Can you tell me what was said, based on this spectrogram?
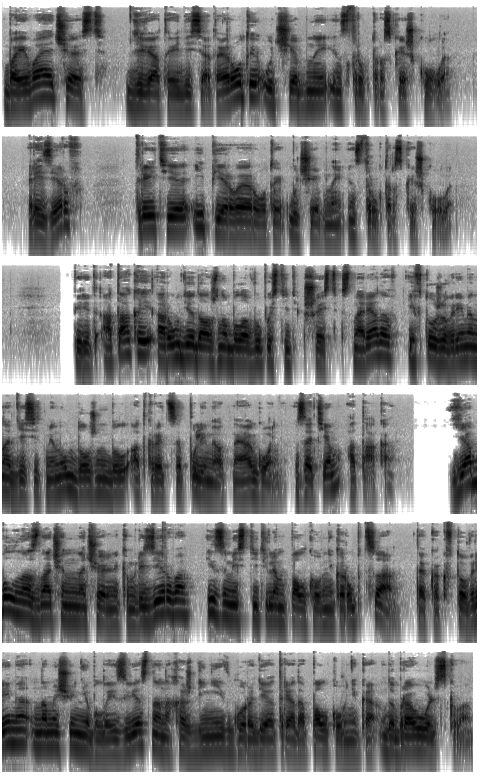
Боевая часть 9 и 10 роты учебной инструкторской школы. Резерв 3 и 1 роты учебной инструкторской школы. Перед атакой орудие должно было выпустить 6 снарядов и в то же время на 10 минут должен был открыться пулеметный огонь. Затем атака. Я был назначен начальником резерва и заместителем полковника Рубца, так как в то время нам еще не было известно о нахождении в городе отряда полковника Добровольского.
